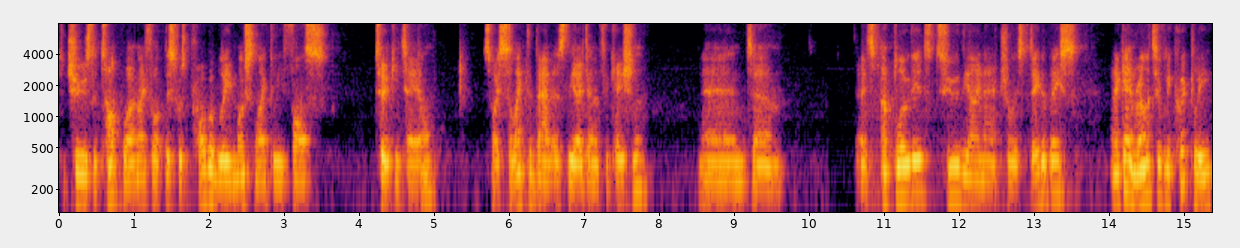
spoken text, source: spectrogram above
to choose the top one, I thought this was probably most likely false turkey tail. So I selected that as the identification and um, it's uploaded to the iNaturalist database. And again, relatively quickly,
